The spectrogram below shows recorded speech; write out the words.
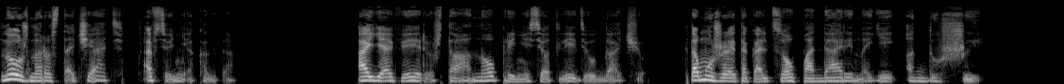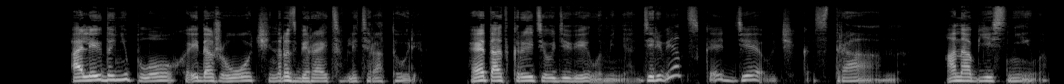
Нужно расточать, а все некогда. А я верю, что оно принесет леди удачу. К тому же это кольцо подарено ей от души. А Лида неплохо и даже очень разбирается в литературе. Это открытие удивило меня. Деревенская девочка, странно. Она объяснила.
